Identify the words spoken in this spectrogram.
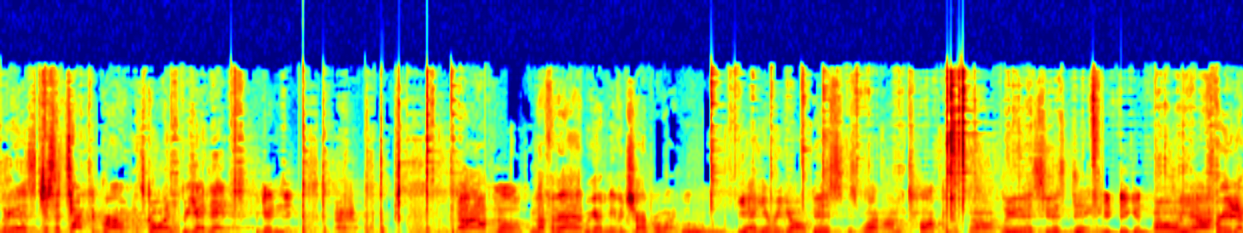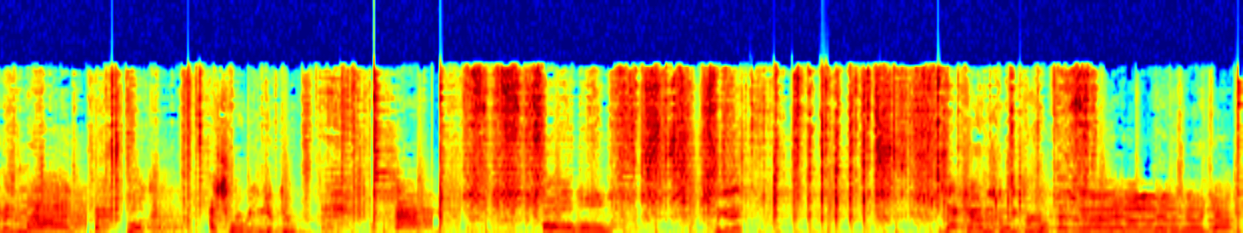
Look at this. Just attack the grout. It's going. We getting it? We're getting it. Ah! Oh. Enough of that. We got an even sharper one. Ooh. Yeah, here we go. This is what I'm talking about. Look at this. See this dig? You're digging. Oh yeah. Freedom is mine! Ah, Look! I swear we can get through. Ah! Oh! Oh. Look at it! Does that count as going through? That doesn't, Uh, no, no, that no, doesn't no, really no. count.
